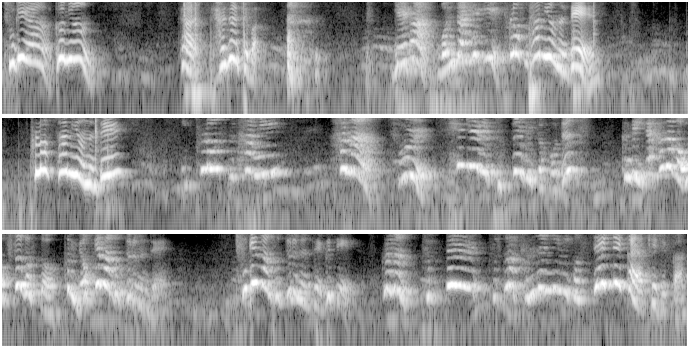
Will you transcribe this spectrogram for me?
두 개야. 그러면 자, 잘 생각해봐. 얘가 원자 핵이 플러스 3이었는데 플러스 3이었는데 이 플러스 3이 하나, 둘, 세 개를 붙들고 있었거든? 근데 이제 하나가 없어졌어. 그럼 몇 개만 붙들으면 돼? 두 개만 붙들으면 돼. 그지? 그러면 붙들, 붙들어 잡는 힘이 더 세질까 약해질까?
